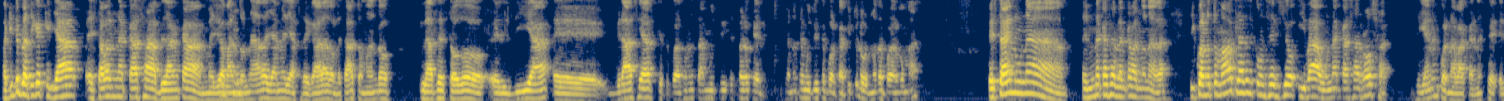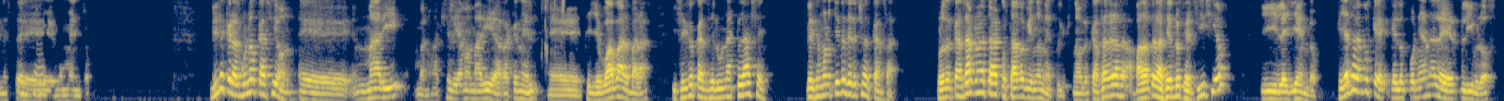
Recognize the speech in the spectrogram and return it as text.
Aquí te platica que ya estaba en una casa blanca medio abandonada, ya media fregada, donde estaba tomando clases todo el día. Eh, gracias, que tu corazón está muy triste. Espero que, que, no esté muy triste por el capítulo, nota por algo más. Está en una, en una casa blanca abandonada y cuando tomaba clases con Sergio, iba a una casa rosa. Seguían en Cuernavaca en este, en este momento. Dice que en alguna ocasión, eh, Mari, bueno, aquí se le llama Mari a Raquel, eh, se llevó a Bárbara y Sergio canceló una clase. Le dice, bueno, tienes derecho a descansar. Pero descansar no era estar acostado viendo Netflix, no, descansar era para darte haciendo ejercicio y leyendo. Que ya sabemos que, que los ponían a leer libros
